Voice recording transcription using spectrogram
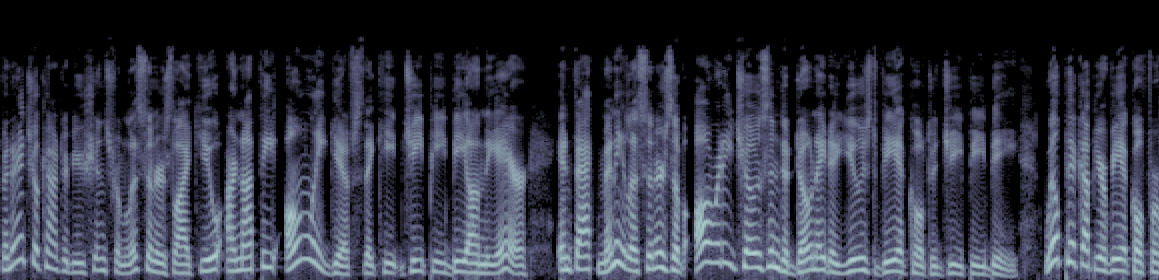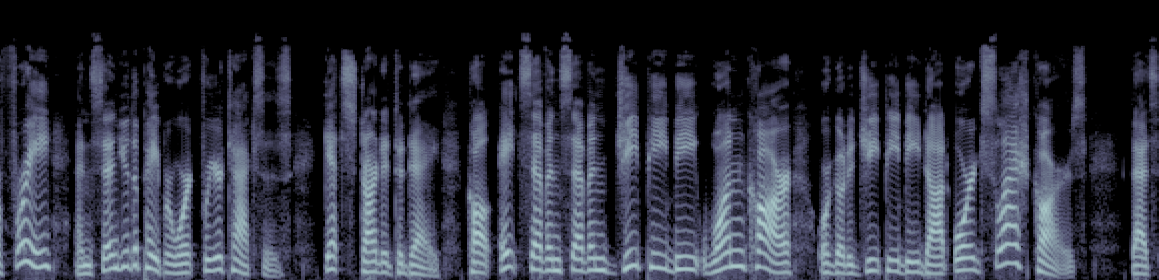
Financial contributions from listeners like you are not the only gifts that keep GPB on the air. In fact, many listeners have already chosen to donate a used vehicle to GPB. We'll pick up your vehicle for free and send you the paperwork for your taxes. Get started today. Call 877 GPB 1 car or go to gpb.org/cars. That's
